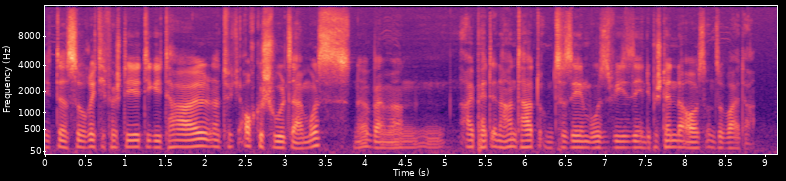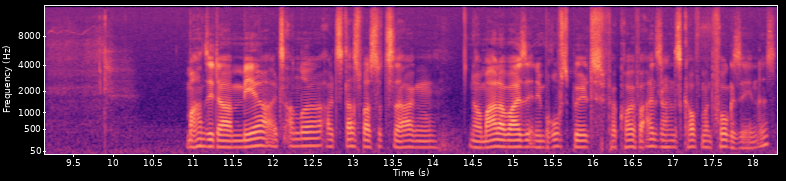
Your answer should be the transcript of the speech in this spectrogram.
ich das so richtig verstehe, digital natürlich auch geschult sein muss, ne, weil man ein iPad in der Hand hat, um zu sehen, wo wie sehen die Bestände aus und so weiter. Machen Sie da mehr als andere, als das, was sozusagen normalerweise in dem Berufsbild Verkäufer, Einzelhandelskaufmann vorgesehen ist?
